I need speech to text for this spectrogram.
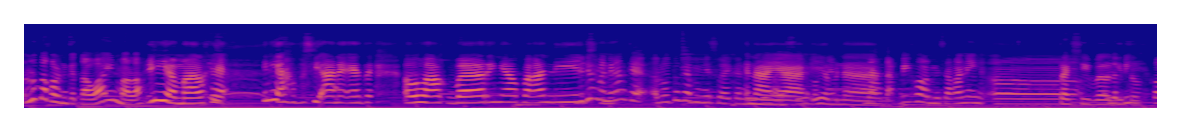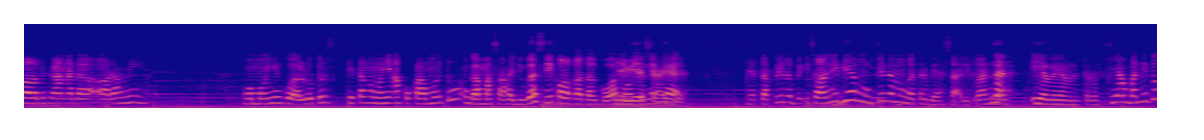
lu bakalan ketawain malah. Iya malah kayak ini apa sih? Aneh ente. Allah Akbar. Ini apaan nih? Jadi mendingan kayak lu tuh kayak menyesuaikan gitu Nah, nggak ya, iya Makanya- benar. nah tapi kalau misalkan nih eh, Fleksibel lebih gitu. kalau misalkan ada orang nih ngomongnya gua lu terus kita ngomongnya aku kamu itu nggak masalah juga sih kalau kata gua. Ya, biasa maksudnya kayak aja. ya tapi lebih soalnya dia mungkin emang nggak terbiasa gitu kan dan iya benar-benar terus. yang penting tuh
